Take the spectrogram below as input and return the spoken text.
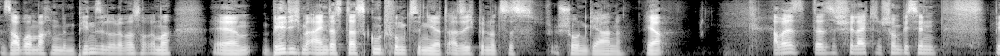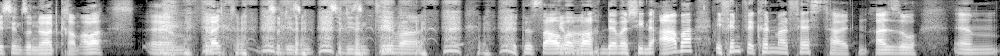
sauber machen mit dem Pinsel oder was auch immer, ähm, bilde ich mir ein, dass das gut funktioniert. Also ich benutze es schon gerne. Ja. Aber das, das ist vielleicht schon ein bisschen, bisschen so Nerdkram. Aber ähm, vielleicht zu diesem, zu diesem Thema. das Saubermachen Genau. der Maschine. Aber ich finde, wir können mal festhalten, also ähm,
